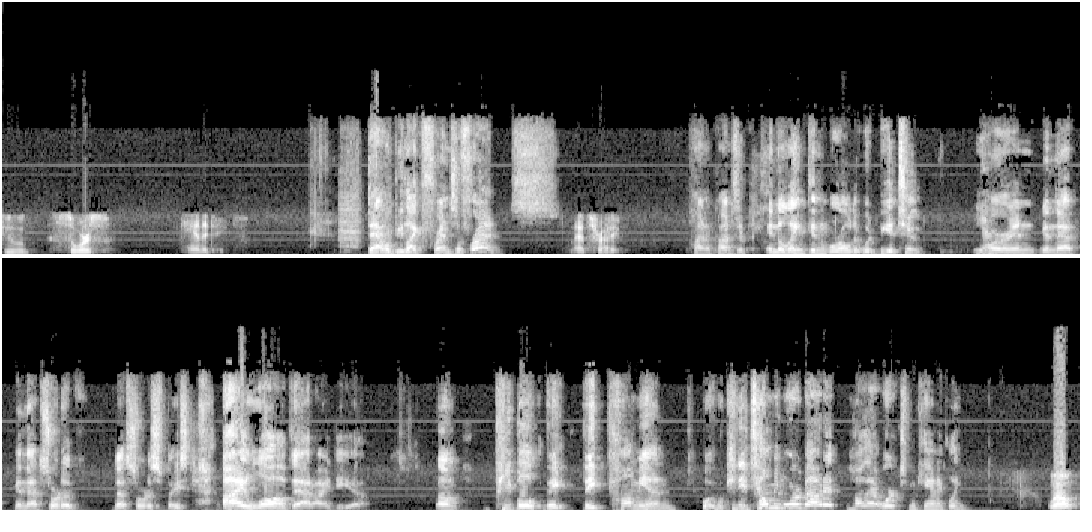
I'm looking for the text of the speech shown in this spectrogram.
to source candidates. That would be like friends of friends. That's right. Kind of concept. In the LinkedIn world, it would be a two. Yeah. Or in, in that in that sort of that sort of space. I love that idea. Um, people they they come in. Well, can you tell me more about it? How that works mechanically? Well,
